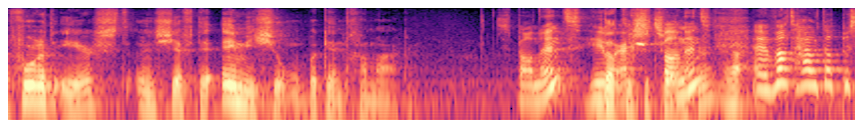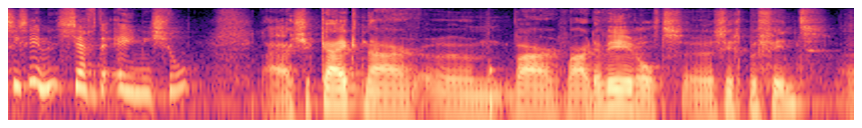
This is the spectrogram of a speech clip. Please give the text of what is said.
voor het eerst een chef de émission bekend gaan maken. Spannend, heel dat erg spannend. Ja. uh, wat houdt dat precies in, chef de émission? Nou, als je kijkt naar um, waar, waar de wereld uh, zich bevindt, uh,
